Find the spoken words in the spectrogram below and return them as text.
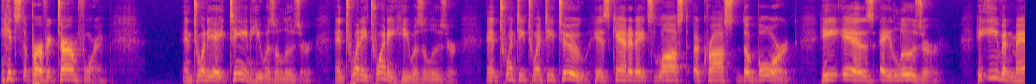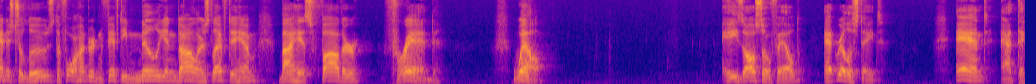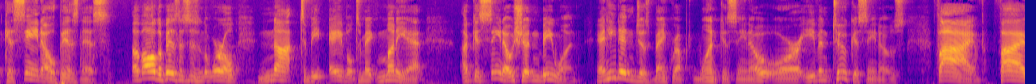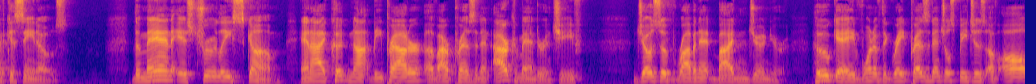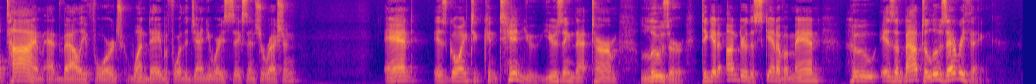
It's the perfect term for him. In 2018, he was a loser. In 2020, he was a loser. In 2022, his candidates lost across the board. He is a loser. He even managed to lose the $450 million left to him by his father, Fred. Well, he's also failed at real estate and at the casino business. Of all the businesses in the world not to be able to make money at, a casino shouldn't be one. And he didn't just bankrupt one casino or even two casinos. Five. Five casinos. The man is truly scum, and I could not be prouder of our president, our commander in chief, Joseph Robinette Biden Jr., who gave one of the great presidential speeches of all time at Valley Forge one day before the January 6th insurrection, and is going to continue using that term loser to get under the skin of a man who is about to lose everything.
